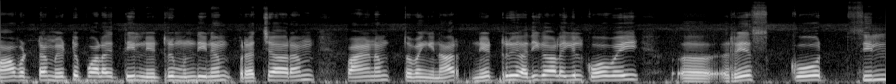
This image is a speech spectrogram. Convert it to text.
மாவட்டம் மேட்டுப்பாளையத்தில் நேற்று முன்தினம் பிரச்சாரம் பயணம் துவங்கினார். நேற்று அதிகாலையில் கோவை ரேஸ் கோர்ஸில்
